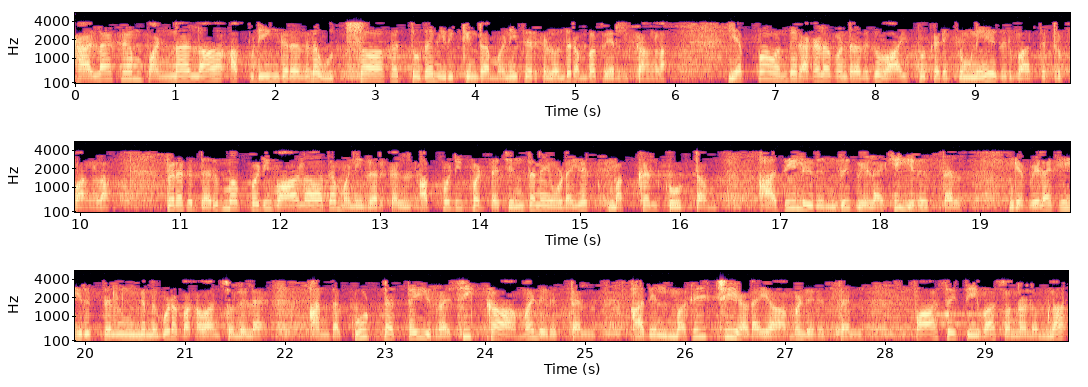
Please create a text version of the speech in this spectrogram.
கழகம் பண்ணலாம் அப்படிங்கறதுல உற்சாகத்துடன் இருக்கின்ற மனிதர்கள் வந்து ரொம்ப பேர் இருக்காங்களாம். எப்ப வந்து ரகலை பண்றதுக்கு வாய்ப்பு கிடைக்கும்னே எதிர்பார்த்துட்டு இருப்பாங்களாம். பிறகு தர்மப்படி வாழாத மனிதர்கள் அப்படிப்பட்ட சிந்தனையுடைய மக்கள் கூட்டம் அதிலிருந்து விலகி இருத்தல். இங்க விலகி இருத்தல்னு கூட பகவான் சொல்லல. அந்த கூட்டத்தை ரசிக்காமல் இருத்தல் அதில் மகிழ்ச்சி அடையாமல் இருத்தல். பாசிட்டிவா சொல்லணும்னா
